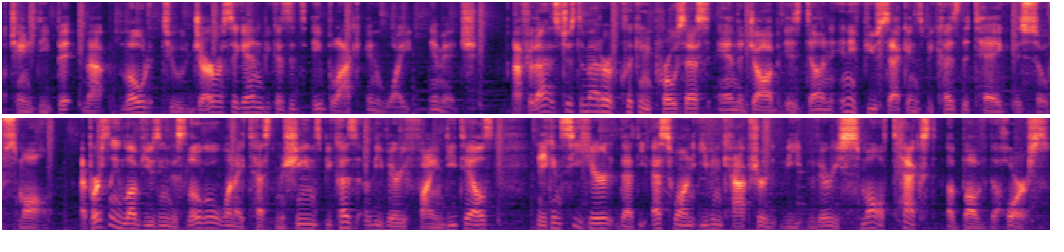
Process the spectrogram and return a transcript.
I'll change the bitmap mode to Jarvis again because it's a black and white image. After that, it's just a matter of clicking process and the job is done in a few seconds because the tag is so small. I personally love using this logo when I test machines because of the very fine details, and you can see here that the S1 even captured the very small text above the horse.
